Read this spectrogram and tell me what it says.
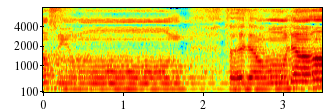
تبصرون فلولا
